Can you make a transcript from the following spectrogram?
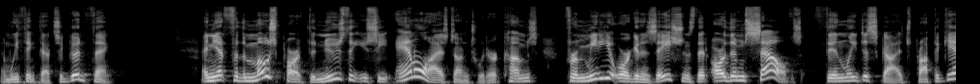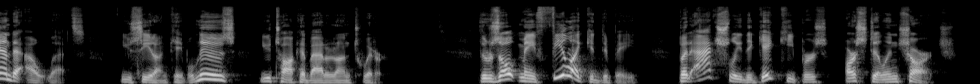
and we think that's a good thing. And yet, for the most part, the news that you see analyzed on Twitter comes from media organizations that are themselves thinly disguised propaganda outlets. You see it on cable news, you talk about it on Twitter. The result may feel like a debate, but actually the gatekeepers are still in charge.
